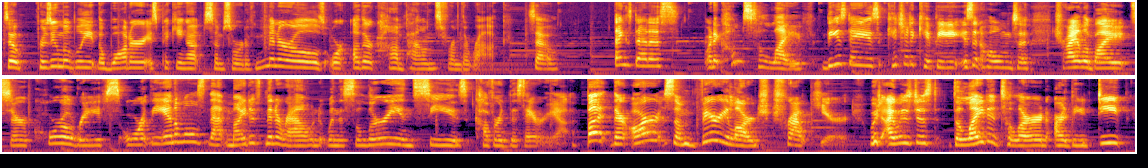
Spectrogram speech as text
So presumably the water is picking up some sort of minerals or other compounds from the rock. So thanks, Dennis! When it comes to life, these days, Kitchitikipi isn't home to trilobites or coral reefs or the animals that might have been around when the Silurian seas covered this area. But there are some very large trout here, which I was just delighted to learn are the deep,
